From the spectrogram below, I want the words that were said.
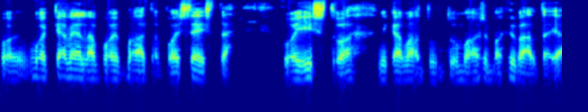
voi, voi kävellä, voi maata, voi seistä, voi istua, mikä vaan tuntuu mahdollisimman hyvältä ja,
